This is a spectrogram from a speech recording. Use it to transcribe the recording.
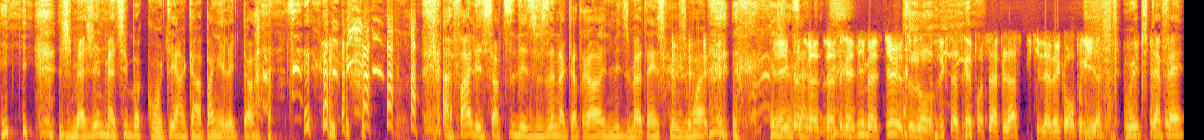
J'imagine Mathieu Boccoté en campagne électorale. à faire les sorties des usines à 4h30 du matin, excuse-moi. notre, ami Mathieu a toujours dit que ça serait pas sa place et qu'il l'avait compris. Hein. Oui, tout à fait.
